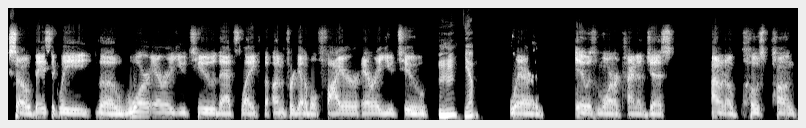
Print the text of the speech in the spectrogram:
So basically, the war era U2, that's like the unforgettable fire era U2. Mm-hmm. Yep. Where it was more kind of just, I don't know, post punk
